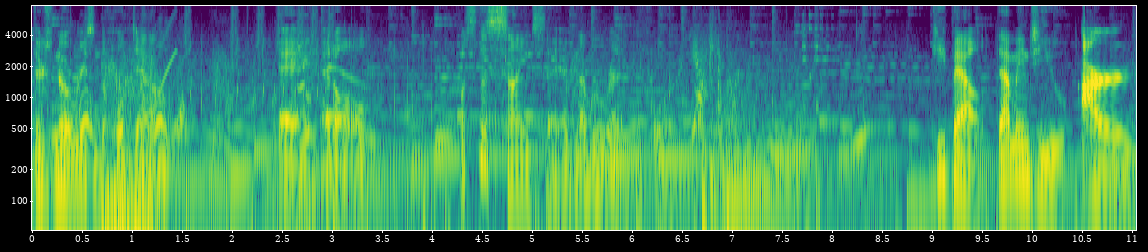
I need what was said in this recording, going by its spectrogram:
there's no reason to hold down A at all. What's the sign say? I've never read it before. Keep out. That means you. Arg.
